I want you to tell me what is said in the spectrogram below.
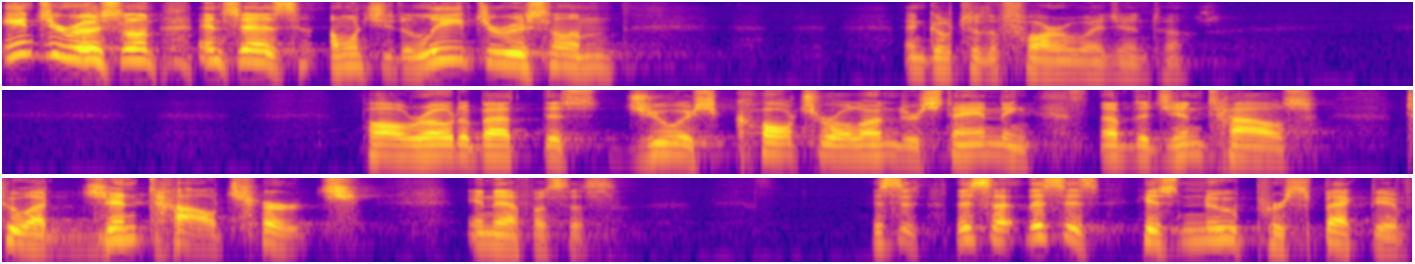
in Jerusalem and says, I want you to leave Jerusalem and go to the faraway Gentiles. Paul wrote about this Jewish cultural understanding of the Gentiles to a Gentile church in Ephesus. This is, this, uh, this is his new perspective,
